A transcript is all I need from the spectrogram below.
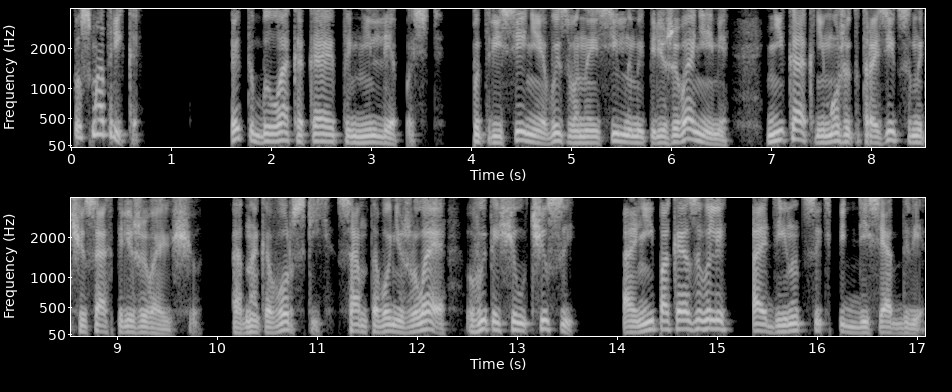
Посмотри-ка. Это была какая-то нелепость. Потрясение, вызванное сильными переживаниями, никак не может отразиться на часах переживающего. Однако Ворский, сам того не желая, вытащил часы. Они показывали 11.52.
